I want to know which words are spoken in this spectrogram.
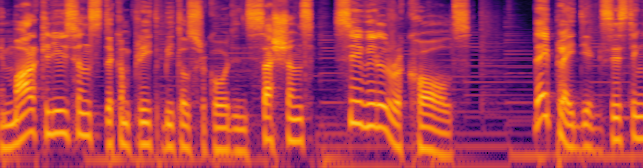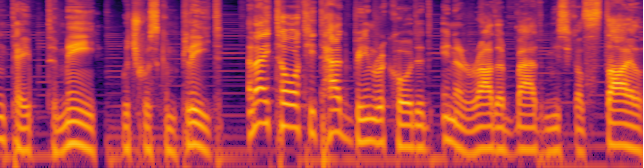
In Mark Lewisohn's The Complete Beatles Recording Sessions, Civil recalls, They played the existing tape to me, which was complete, and I thought it had been recorded in a rather bad musical style,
